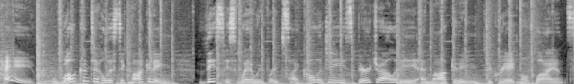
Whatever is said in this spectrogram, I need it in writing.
Hey, welcome to Holistic Marketing. This is where we bridge psychology, spirituality, and marketing to create more clients.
